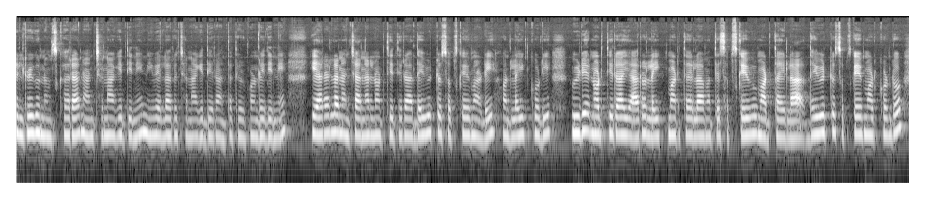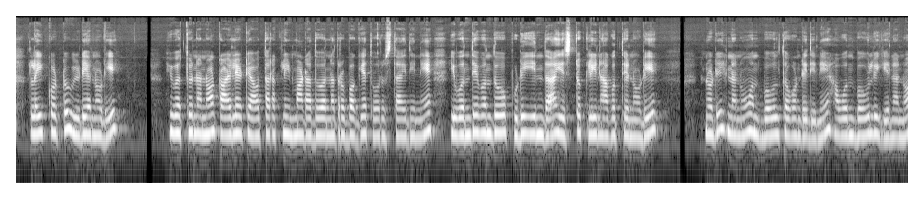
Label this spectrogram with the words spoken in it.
ಎಲ್ರಿಗೂ ನಮಸ್ಕಾರ. ನಾನು ಚೆನ್ನಾಗಿದ್ದೀನಿ. ನೀವೆಲ್ಲರೂ ಚೆನ್ನಾಗಿದ್ದೀರಾ ಅಂತ ತಿಳ್ಕೊಂಡಿದ್ದೀನಿ. ಯಾರೆಲ್ಲ ನನ್ನ ಚಾನಲ್ ನೋಡ್ತಿದ್ದೀರಾ, ದಯವಿಟ್ಟು ಸಬ್ಸ್ಕ್ರೈಬ್ ಮಾಡಿ, ಒಂದು ಲೈಕ್ ಕೊಡಿ. ವಿಡಿಯೋ ನೋಡ್ತೀರಾ, ಯಾರೂ ಲೈಕ್ ಮಾಡ್ತಾ ಇಲ್ಲ ಮತ್ತು ಸಬ್ಸ್ಕ್ರೈಬ್ ಮಾಡ್ತಾ ಇಲ್ಲ, ದಯವಿಟ್ಟು ಸಬ್ಸ್ಕ್ರೈಬ್ ಮಾಡಿಕೊಂಡು ಲೈಕ್ ಕೊಟ್ಟು ವಿಡಿಯೋ ನೋಡಿ. ಇವತ್ತು ನಾನು ಟಾಯ್ಲೆಟ್ ಯಾವ ಥರ ಕ್ಲೀನ್ ಮಾಡೋದು ಅನ್ನೋದ್ರ ಬಗ್ಗೆ ತೋರಿಸ್ತಾ ಇದ್ದೀನಿ. ಈ ಒಂದೇ ಒಂದು ಪುಡಿಯಿಂದ ಎಷ್ಟು ಕ್ಲೀನ್ ಆಗುತ್ತೆ ನೋಡಿ. ನೋಡಿ, ನಾನು ಒಂದು ಬೌಲ್ ತೊಗೊಂಡಿದ್ದೀನಿ. ಆ ಒಂದು ಬೌಲಿಗೆ ನಾನು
